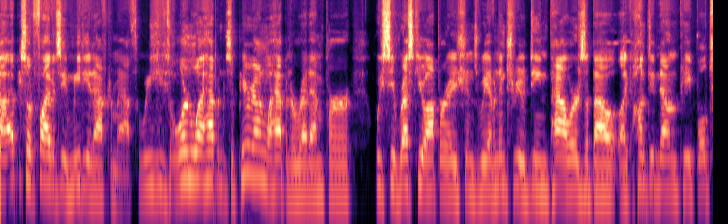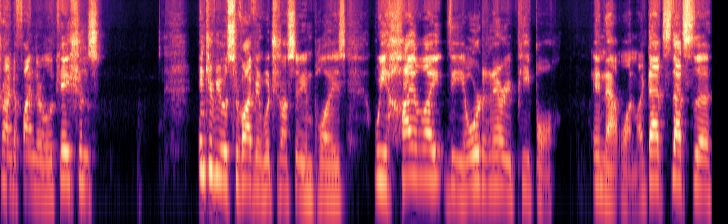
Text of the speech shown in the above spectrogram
Uh, episode five is the immediate aftermath. We learn what happened to Superion, what happened to Red Emperor. We see rescue operations. We have an interview with Dean Powers about like hunting down people, trying to find their locations. Interview with surviving Wichita City employees. We highlight the ordinary people in that one. Like that's that's the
